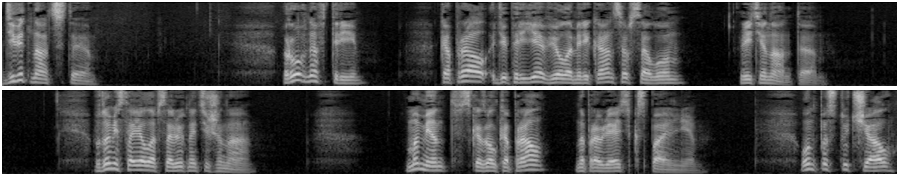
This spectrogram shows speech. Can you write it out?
Девятнадцатое. Ровно в три капрал Дюперье ввел американца в салон лейтенанта. В доме стояла абсолютная тишина. «Момент», — сказал капрал, направляясь к спальне. Он постучал,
